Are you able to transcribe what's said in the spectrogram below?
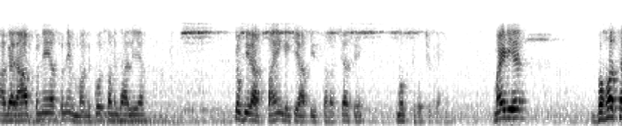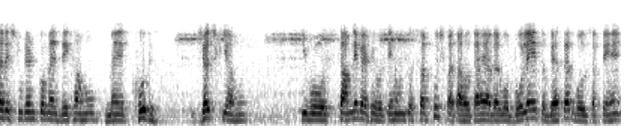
अगर आपने अपने मन को समझा लिया तो फिर आप पाएँगे कि आप इस समस्या से मुक्त हो चुके हैं। माय डियर बहुत सारे स्टूडेंट को मैं देखा हूँ, मैं खुद जज किया हूँ कि वो सामने बैठे होते हैं, उनको सब कुछ पता होता है। अगर वो बोलें तो बेहतर बोल सकते हैं।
